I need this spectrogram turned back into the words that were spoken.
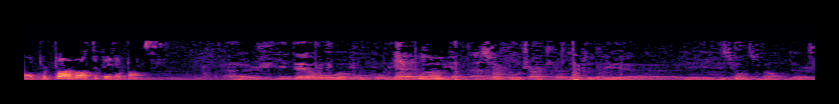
On ne peut pas avoir toutes les réponses. Euh, J'y étais au, au cours hier en regardant ce flow chart-là de toutes les, euh, les, visions du monde. Je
